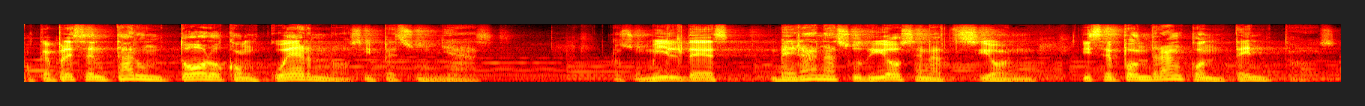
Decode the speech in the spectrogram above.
o que presentar un toro con cuernos y pezuñas. Los humildes verán a su Dios en acción y se pondrán contentos.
